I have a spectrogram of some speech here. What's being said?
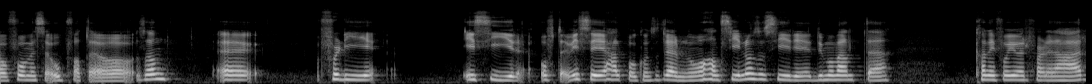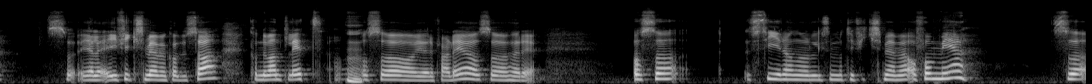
og få med seg og oppfatte og sånn. Uh, fordi jeg sier ofte Hvis jeg holder på å konsentrere meg om noe, og han sier noe, så sier jeg du må vente. Kan jeg få gjøre ferdig det her? Så, eller jeg fikk ikke med meg hva du sa. Kan du vente litt? Og så gjør jeg ferdig, og så hører jeg. Og så sier han liksom at jeg fikk ikke med meg. Og få med. Så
